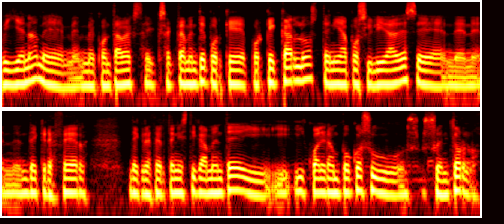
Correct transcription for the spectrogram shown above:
Villena, me, contaba exactamente por qué, por qué Carlos tenía posibilidades eh, de, crecer, de crecer tenísticamente y, cuál era un poco su, entorno.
